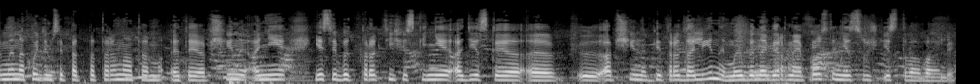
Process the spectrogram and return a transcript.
Мы находимся под патронатом этой общины. Они, если бы практически не одесская э, э, община Петродолины, мы бы, наверное, просто не существовали.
